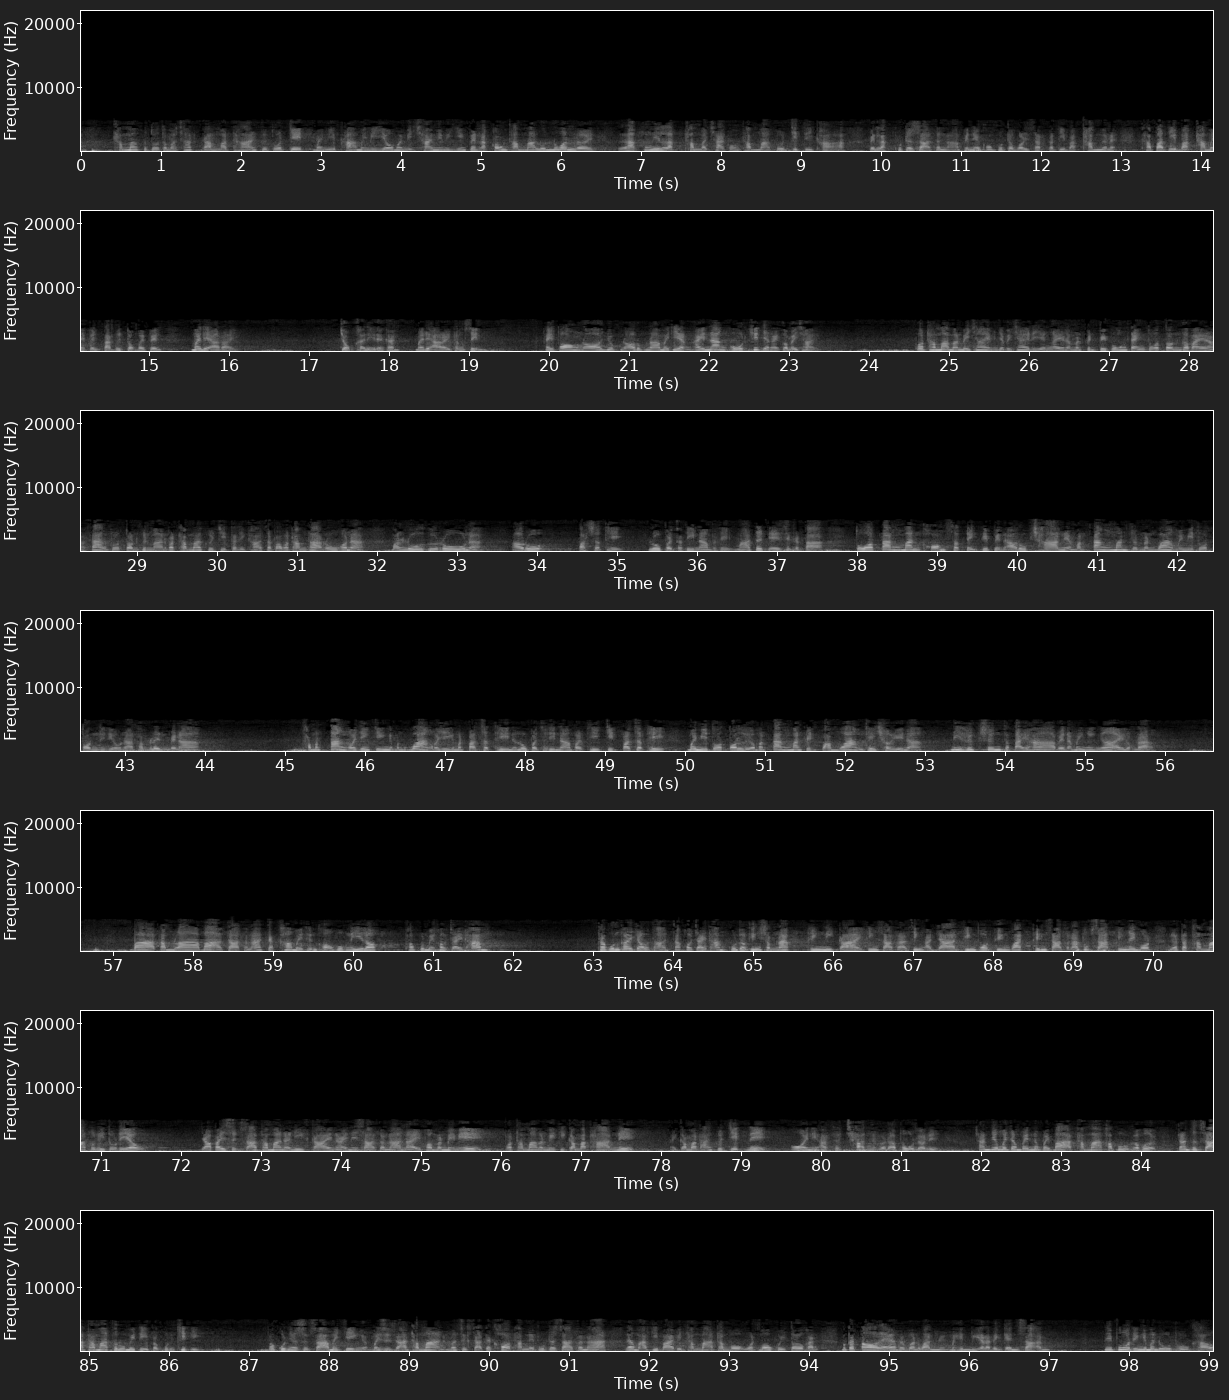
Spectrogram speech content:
ธรรมะคือตัวธรรมชาติกรรมฐานคือตัวจิต ไม่มีพระไม่มีโยมไม่มีชายไม่มีหญิงเป็นหลักของธรรมะล้วนๆเลย หลักนี้หลักธรรมชาติของธรรมะตัวจิตติขา เป็นหลักพุทธศาสนา เป็นเรื่องของพุทธบริษัทปฏิบัติธรรมนั่นแหละถ้าปฏิบัติธรรมไม่เป็นตัดวิตกไม่เป็นไม่ได้อะไร จบแค่นี้เลยกัน ไม่ได้อะไรทั้งสิ้น ให้พองหนอยุบหนอรูปนาไม่เที่ยง ให้นั่งพูดคิดยังไงก็ไม่ใช่ เพราะธรรมะมันไม่ใช่ มันจะไปใช่ได้ยังไงล่ะ มันเป็นปีปรุงแต่งตัวตนเข้าไปน่ะ สร้างตัวตนขึ้นมาเพราะธรรมะคือจิตติขาสภาวธรรมธาตุรู้เขาน่ะ มันรู้คือรู้น่ะ เอารู้ปัจสถิรูปปัจสถินามปัจสถิมหาเตเจสิกตา ตัวตั้งมั่นของสติที่เป็นอารูปฌานเนี่ย มันตั้งมั่นจนมันว่างไม่มีตัวตนทีเดียวนะทำเล่นไปนะถ้ามันตั้งเอาไว้จริงๆเนี่ยมันว่างไปจริงมันปัจสถิเนี่ยรูปปัจสถินามปัจสถิจิตปัจสถิไม่มีตัวตนเหลือมันตั้งมั่นเป็นความว่างเฉยๆนะ นี่ลึกซึ้งจะตายหาไปนะไม่ง่ายๆหรอกนะบ้าตำลาบ้าศาสนาจะเข้าไม่ถึงของพวกนี้หรอก เพราะคุณไม่เข้าใจธรรมถ้าคุณเข้าเจ้าจะเข้าใจธรรมคุณต้องทิ้งสำนัก ทิ้งนิกาย ทิ้งศาสนาทิ้งอาจารย์ ทิ้งพจน์ทิ้งวัด ทิ้งศาสนาทุกศาสตร์ทิ้งให้หมดเหลือแต่ธรรมะตัวนี้ตัวเดียว อย่าไปศึกษาธรรมะในนิกายไหนในศาสนาไหน เพราะมันไม่มี เพราะธรรมะมันมีที่กรรมฐานนี่ไอ้กรรมฐานคือจิตนี่โอ้ยนี่อัศจรรย์เวลาพูดแล้วนี่ ฉันยังไม่จำเป็นต้องไปบ้าธรรมะเขาพูดก็เพิ่ฉันศึกษาธรรมะทะลุมิติประคุณคิดอีก เพราะคุณยังศึกษาไม่จริงอะไม่ศึกษาธรรมะมันศึกษาแต่ข้อธรรมในพุทธศาสนา แล้วมาอธิบายเป็นธรรมะธรรมโมอวดโมคุยโตกัน มันก็ตอแหลไปวันวันหนึ่งไม่เห็นมีอะไรเป็นแก่นสาร นี่พูดอย่างนี้มันดูถูกเขา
